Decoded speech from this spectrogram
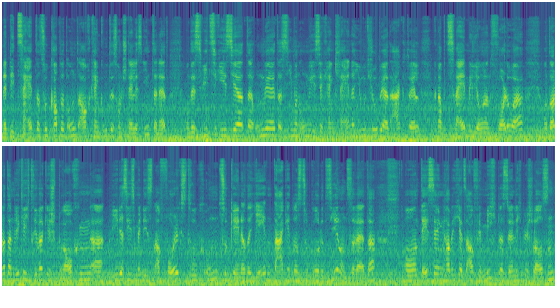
nicht die Zeit dazu gehabt hat und auch kein gutes und schnelles Internet. Und das Witzige ist ja, der Unge, der Simon Unge ist ja kein kleiner YouTuber, er hat aktuell knapp zwei Millionen Follower. Und da hat er dann wirklich drüber gesprochen, äh, wie das ist, mit diesem Erfolgsdruck umzugehen oder jeden Tag etwas zu produzieren und so weiter. Und deswegen habe ich jetzt auch für mich persönlich beschlossen,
